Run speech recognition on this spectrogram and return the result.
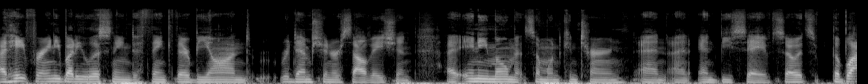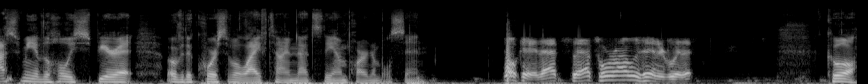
I'd hate for anybody listening to think they're beyond redemption or salvation. At any moment, someone can turn and, and, and be saved. So it's the blasphemy of the Holy Spirit over the course of a lifetime. That's the unpardonable sin. Okay, that's that's where I was headed with it. Cool.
